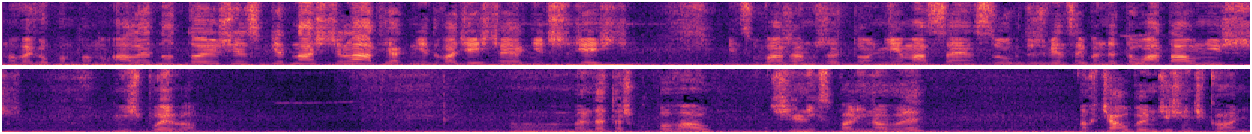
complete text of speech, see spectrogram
nowego pontonu, ale no to już jest 15 lat, jak nie 20, jak nie 30 więc uważam, że to nie ma sensu, gdyż więcej będę to łatał niż, niż pływał. Yy, Będę też kupował silnik spalinowy. No chciałbym 10 koni,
